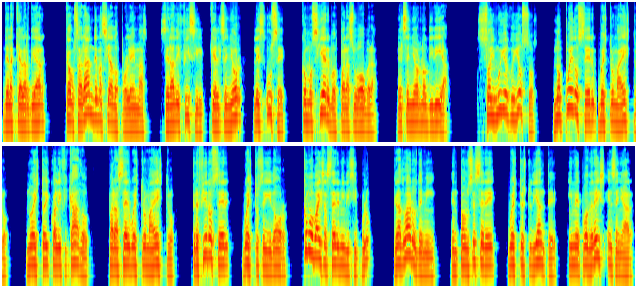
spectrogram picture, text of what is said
de las que alardear, causarán demasiados problemas. Será difícil que el Señor les use como siervos para su obra. El Señor nos diría, soy muy orgulloso. No puedo ser vuestro maestro. No estoy cualificado para ser vuestro maestro. Prefiero ser vuestro seguidor. ¿Cómo vais a ser mi discípulo? Graduaros de mí. Entonces seré vuestro estudiante y me podréis enseñar.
